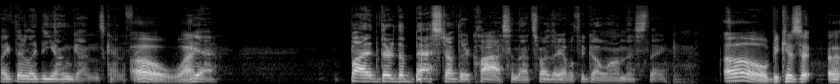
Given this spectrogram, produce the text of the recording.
Like they're like the young guns kind of thing. Oh, what? Yeah. But they're the best of their class, and that's why they're able to go on this thing. Oh, because uh, uh,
